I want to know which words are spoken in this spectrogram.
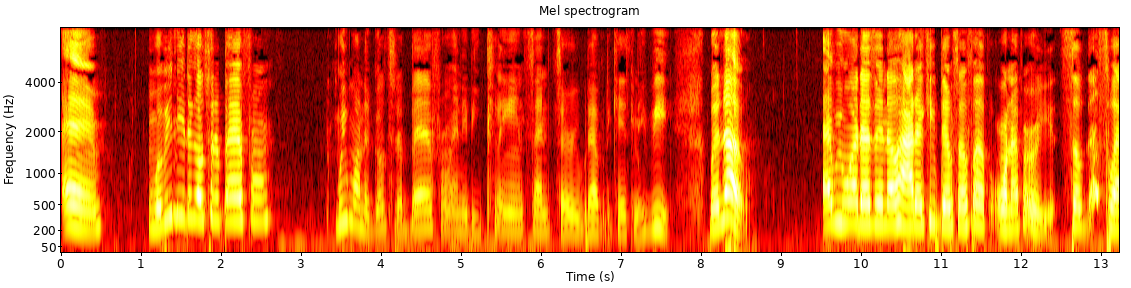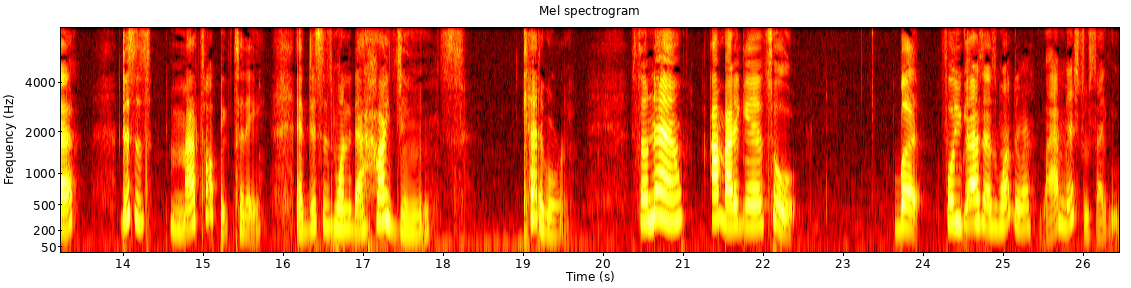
And when we need to go to the bathroom, we want to go to the bathroom and it be clean, sanitary, whatever the case may be. But no, everyone doesn't know how to keep themselves up on a period. So that's why this is my topic today. And this is one of the hygienes category. So now I'm about to get into it. But for you guys that's wondering, why menstrual cycle?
